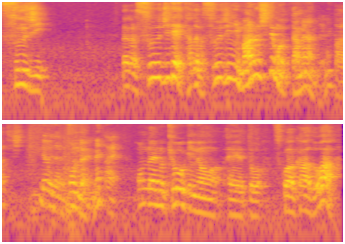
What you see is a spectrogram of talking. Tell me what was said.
数字。だから数字で例えば数字に丸してもダメなんだよねパーティーしてダメダメ。です本来ね、はい。本来の競技の、えー、とスコアカードは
